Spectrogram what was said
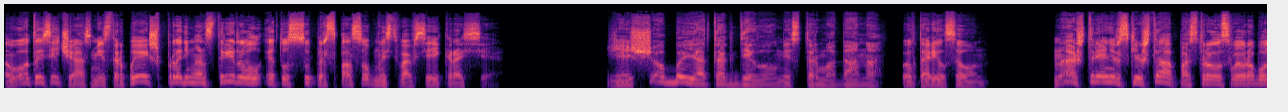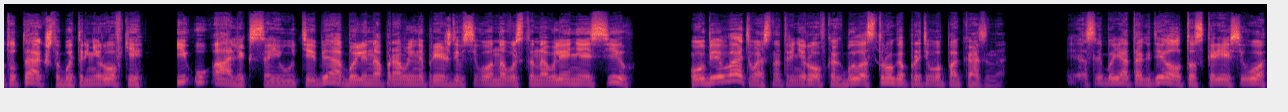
Вот и сейчас мистер Пейдж продемонстрировал эту суперспособность во всей красе. «Еще бы я так делал, мистер Мадана», — повторился он. «Наш тренерский штаб построил свою работу так, чтобы тренировки и у Алекса, и у тебя были направлены прежде всего на восстановление сил. Убивать вас на тренировках было строго противопоказано. Если бы я так делал, то, скорее всего,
